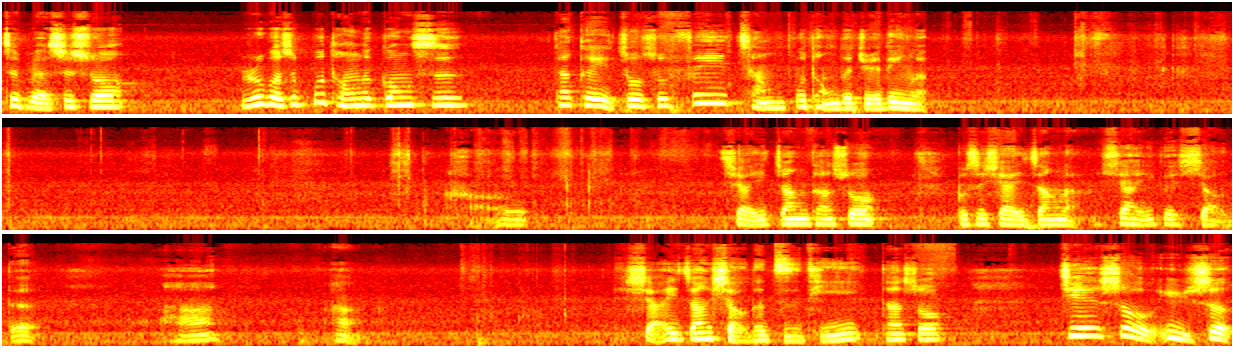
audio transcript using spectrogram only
这表示说，如果是不同的公司，它可以做出非常不同的决定了。下一章他说，不是下一章了，下一个小的，啊，啊，下一章小的子题，他说，接受预设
